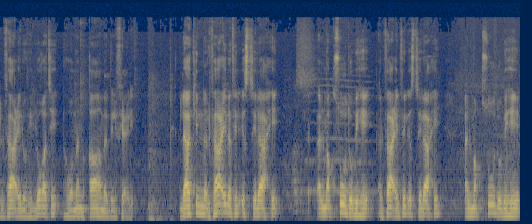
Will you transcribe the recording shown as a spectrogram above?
الفاعل في اللغة هو من قام بالفعل. لكن الفاعل في الاصطلاح المقصود به الفاعل في الاصطلاح المقصود به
